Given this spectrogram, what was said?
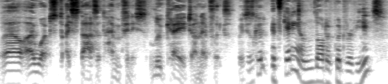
Well, I watched. I started, haven't finished. Luke Cage on Netflix, which is good. it's getting a lot of good reviews.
